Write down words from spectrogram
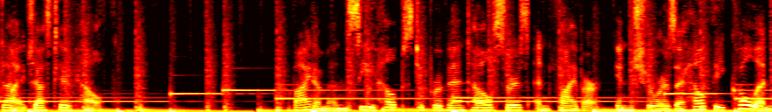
Digestive health. Vitamin C helps to prevent ulcers and fiber, ensures a healthy colon.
